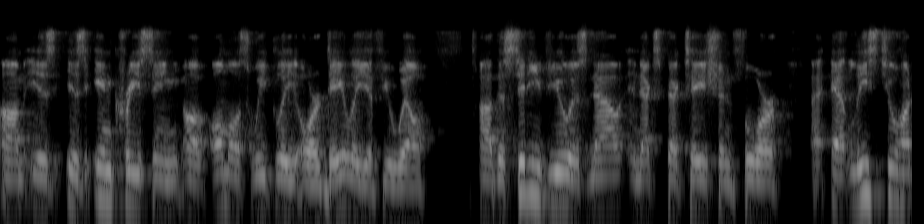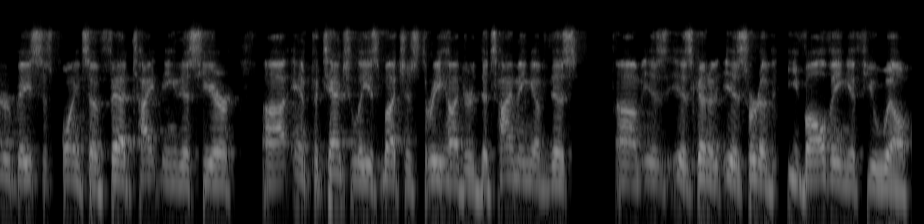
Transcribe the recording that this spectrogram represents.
um, is, is increasing uh, almost weekly or daily, if you will. Uh, the Citi view is now an expectation for uh, at least 200 basis points of Fed tightening this year, uh, and potentially as much as 300. The timing of this um, is is going to is sort of evolving, if you will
